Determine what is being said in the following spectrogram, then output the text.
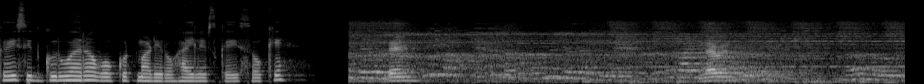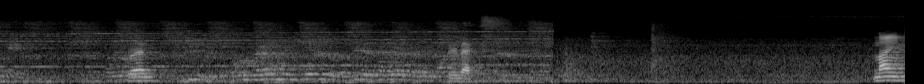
ಗೈಸ್ ಇದು ಗುರುವಾರ ವರ್ಕೌಟ್ ಮಾಡಿರೋ highlights guys okay ten eleven twelve relax nine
